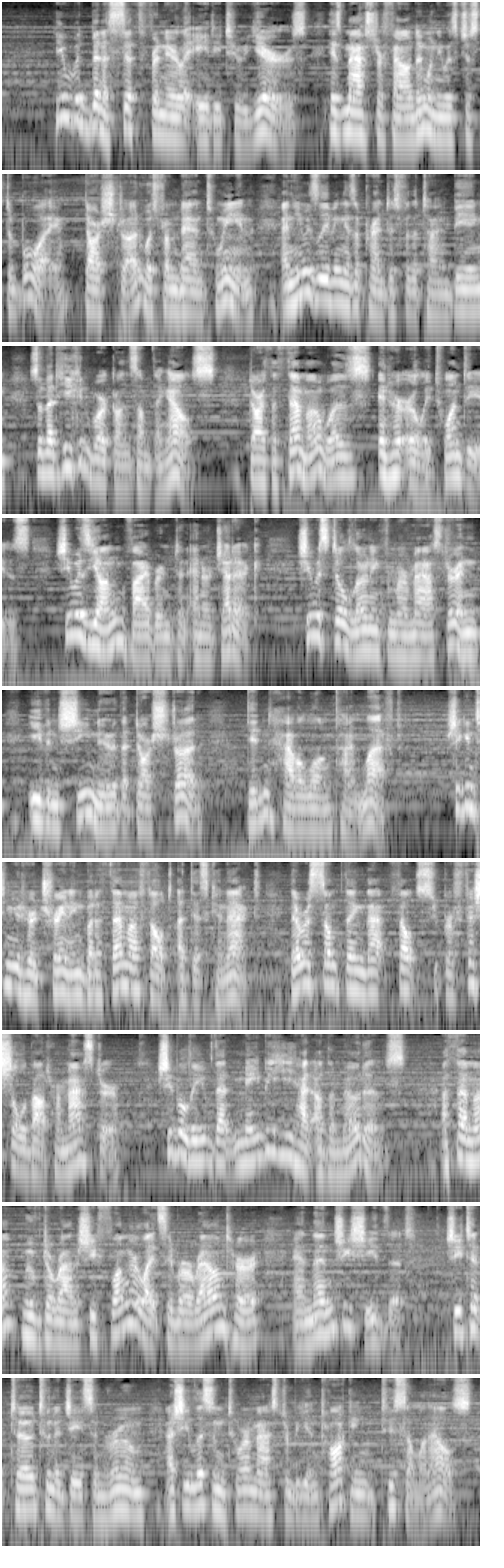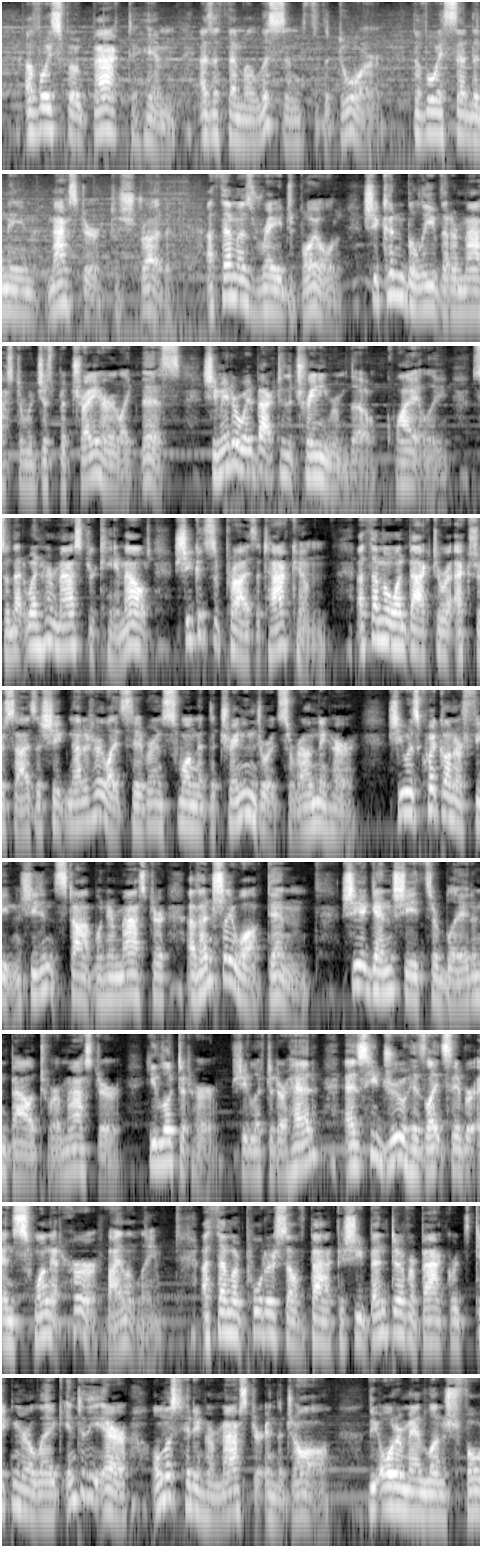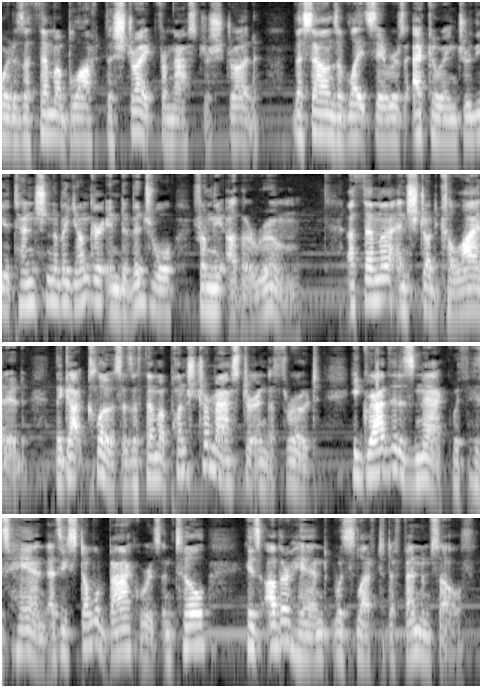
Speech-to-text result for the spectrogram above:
He had been a Sith for nearly 82 years. His master found him when he was just a boy. Darth Strud was from Dantooine, and he was leaving his apprentice for the time being so that he could work on something else. Darth Athema was in her early 20s. She was young, vibrant, and energetic. She was still learning from her master, and even she knew that Darth Strud didn't have a long time left. She continued her training, but Athema felt a disconnect. There was something that felt superficial about her master. She believed that maybe he had other motives. Athema moved around as she flung her lightsaber around her, and then she sheathed it. She tiptoed to an adjacent room as she listened to her master begin talking to someone else. A voice spoke back to him as Athema listened through the door. The voice said the name Master to Strud. Athema's rage boiled. She couldn't believe that her master would just betray her like this. She made her way back to the training room, though, quietly, so that when her master came out, she could surprise attack him. Athema went back to her exercise as she ignited her lightsaber and swung at the training droids surrounding her. She was quick on her feet and she didn't stop when her master eventually walked in. She again sheathed her blade and bowed to her master. He looked at her. She lifted her head as he drew his lightsaber and swung at her violently. Athema pulled herself back as she bent over backwards, kicking her leg into the air, almost hitting her master in the jaw. The older man lunged forward as Athema blocked the strike from Master Strud. The sounds of lightsabers echoing drew the attention of a younger individual from the other room. Athema and Strud collided. They got close as Athema punched her master in the throat. He grabbed at his neck with his hand as he stumbled backwards until his other hand was left to defend himself.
